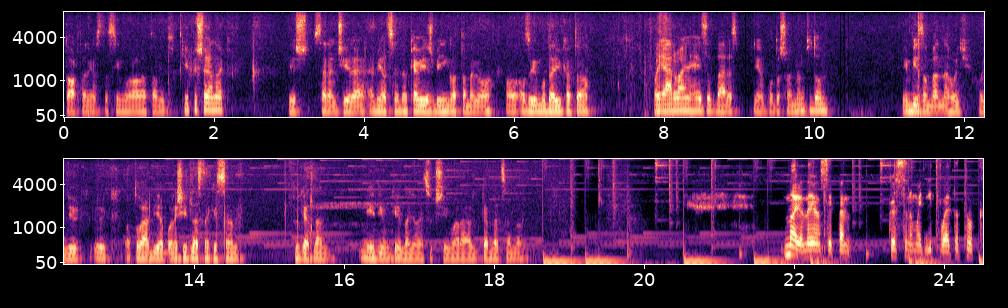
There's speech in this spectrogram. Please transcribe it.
tartani ezt a színvonalat, amit képviselnek, és szerencsére emiatt szerintem kevésbé ingatta meg a, a, az ő modelljüket a, a járványhelyzet, bár ezt ilyen pontosan nem tudom én bízom benne, hogy, hogy ők, ők a továbbiakban is itt lesznek, hiszen független médiumként nagyon nagy szükség van rá Debrecenben. Nagyon-nagyon szépen köszönöm, hogy itt voltatok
